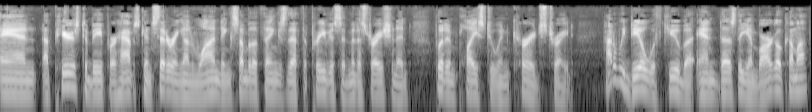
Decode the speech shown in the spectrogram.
and appears to be perhaps considering unwinding some of the things that the previous administration had put in place to encourage trade. How do we deal with Cuba and does the embargo come up?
